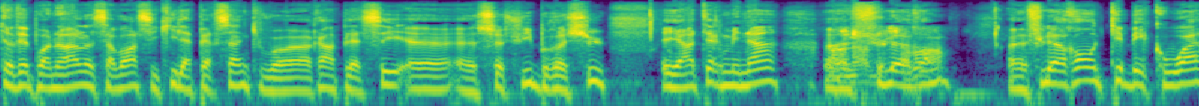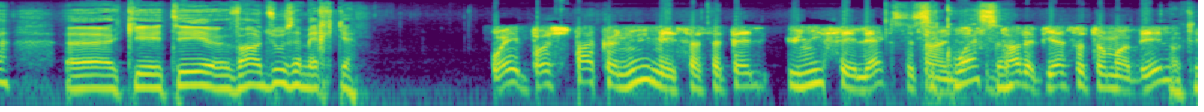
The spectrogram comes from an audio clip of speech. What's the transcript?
Tu avais pas honneur de savoir c'est qui la personne qui va remplacer euh, euh, Sophie Brochu. Et en terminant, un savoir. fleuron, un fleuron québécois euh, qui a été euh, vendu aux Américains. Oui, pas super connu, mais ça s'appelle Uniselect. C'est C'est un quoi, distributeur ça? de pièces automobiles. OK.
